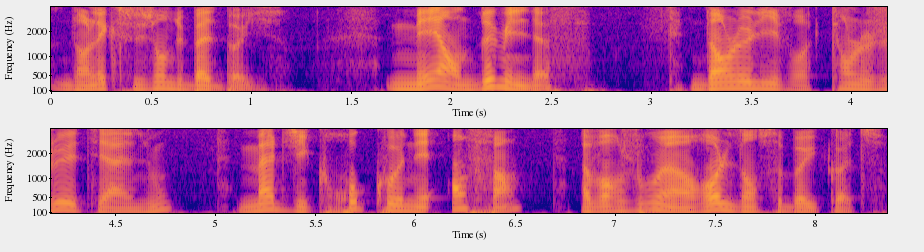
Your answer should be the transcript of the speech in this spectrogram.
dans l'exclusion du Bad Boys. Mais en 2009, dans le livre Quand le jeu était à nous, Magic reconnaît enfin avoir joué un rôle dans ce boycott.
